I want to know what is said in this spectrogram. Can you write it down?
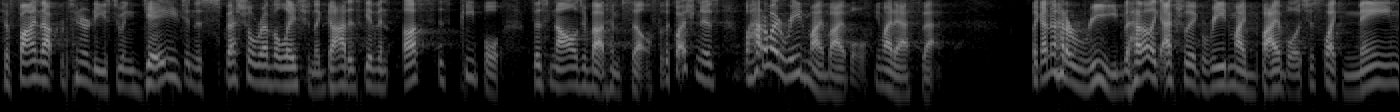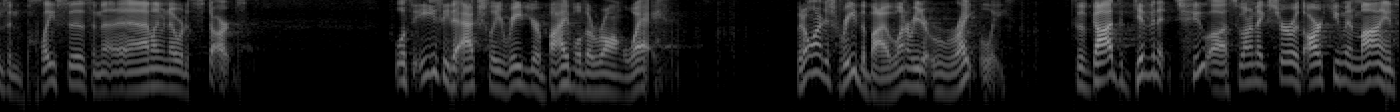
to find opportunities to engage in this special revelation that God has given us, his people, this knowledge about himself. But the question is, well, how do I read my Bible? You might ask that. Like I know how to read, but how do I like actually like read my Bible? It's just like names and places, and uh, I don't even know where to start. Well, it's easy to actually read your Bible the wrong way. We don't want to just read the Bible, we want to read it rightly. Because if God's given it to us, we want to make sure with our human minds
